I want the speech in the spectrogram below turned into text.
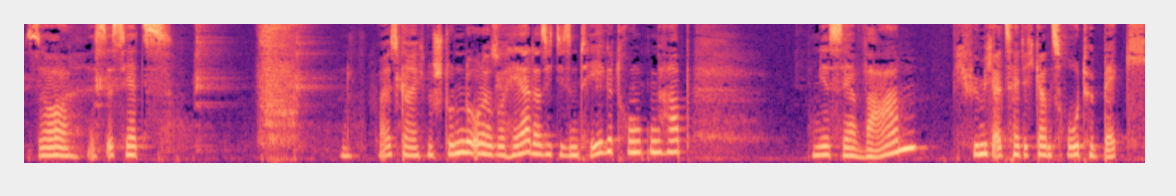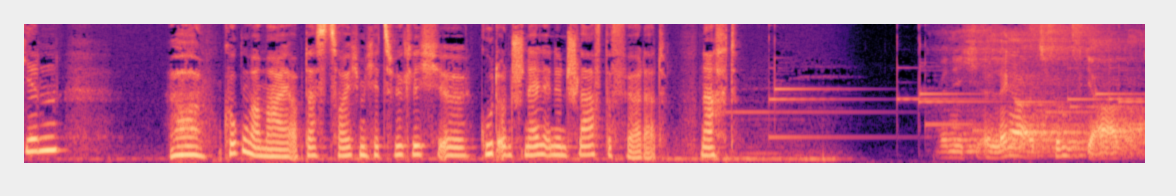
So, es ist jetzt, weiß gar nicht, eine Stunde oder so her, dass ich diesen Tee getrunken habe. Mir ist sehr warm. Ich fühle mich, als hätte ich ganz rote Bäckchen. Ja, gucken wir mal, ob das Zeug mich jetzt wirklich äh, gut und schnell in den Schlaf befördert. Nacht. Wenn ich äh, länger als fünf Jahre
